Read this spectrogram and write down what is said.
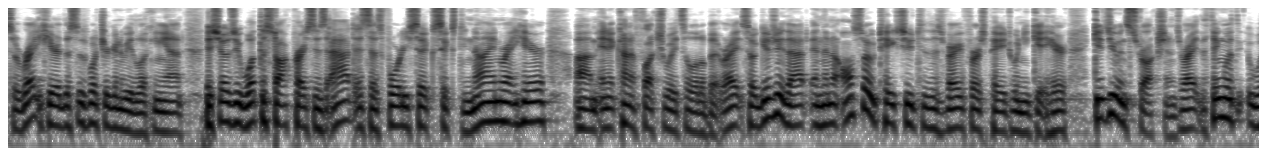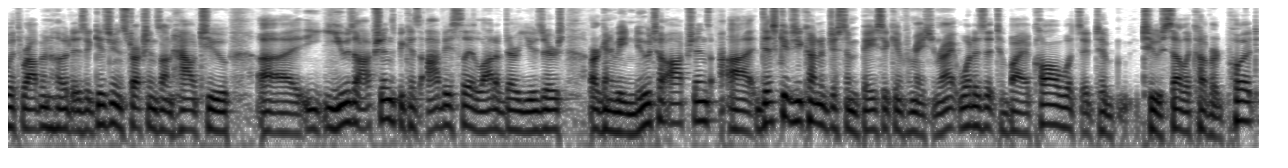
So right here, this is what you're going to be looking at. It shows you what the stock price is at. It says 46.69 right here, um, and it kind of fluctuates a little bit, right? So it gives you that, and then it also takes you to this very first page when you get here. Gives you instructions, right? The thing with with Robinhood is it gives you instructions on how to uh, use options because obviously a lot of their users are going to be new to options. Uh, this gives you kind of just some basic information, right? What is it to buy a call? What's it to to sell a covered put?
